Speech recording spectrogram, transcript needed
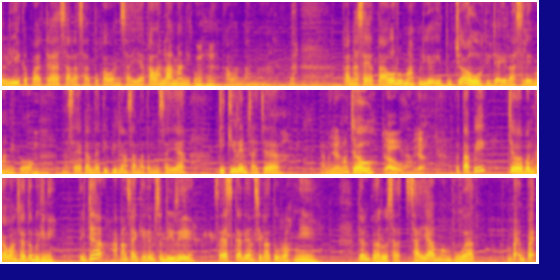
Beli kepada salah satu kawan saya, kawan lama nih, Kong. Mhm. Kawan lama. Nah, karena saya tahu rumah beliau itu jauh di daerah Sleman nih, Kong. Mhm. Nah, saya kan tadi bilang sama teman saya dikirim saja karena Ya. memang jauh. Jauh Ya. ya. Tetapi jawaban kawan saya itu begini, tidak akan saya kirim sendiri, saya sekalian silaturahmi dan baru sa- saya membuat empek-empek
